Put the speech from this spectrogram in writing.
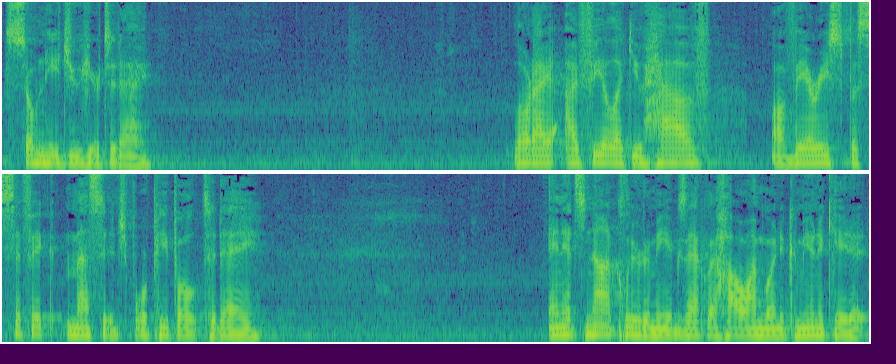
so need you here today. Lord, I, I feel like you have a very specific message for people today. And it's not clear to me exactly how I'm going to communicate it.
